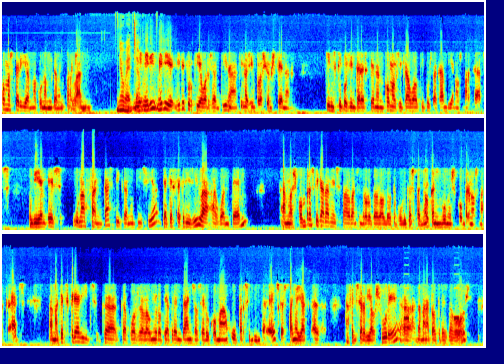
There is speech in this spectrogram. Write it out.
com estaríem econòmicament parlant? Ja ho veig, ja. Miri, miri, miri Turquia o Argentina, quines inflacions tenen, quins tipus d'interès tenen, com els hi cau el tipus de canvi en els mercats ho diem, és una fantàstica notícia que aquesta crisi la aguantem amb les compres que cada mes fa el Banc Central Europeu del Deute Públic Espanyol, que ningú més compra en els mercats, amb aquests crèdits que, que posa la Unió Europea a 30 anys al 0,1% d'interès, que Espanya ja ha, ha fet servir el SURE, ha demanat el 3 d'agost,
